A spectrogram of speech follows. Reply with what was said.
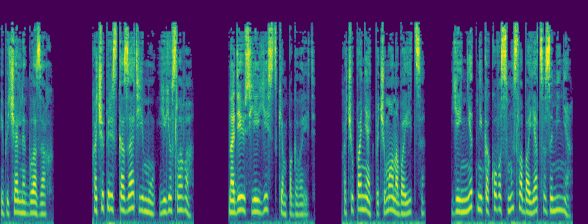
и печальных глазах. Хочу пересказать ему ее слова. Надеюсь, ей есть с кем поговорить. Хочу понять, почему она боится. Ей нет никакого смысла бояться за меня.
